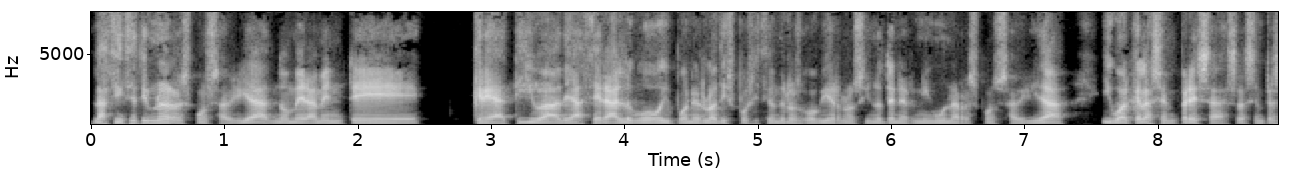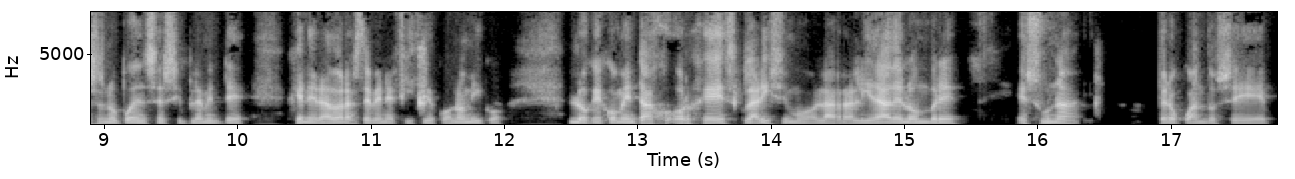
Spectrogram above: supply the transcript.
La ciencia tiene una responsabilidad, no meramente creativa de hacer algo y ponerlo a disposición de los gobiernos y no tener ninguna responsabilidad. Igual que las empresas. Las empresas no pueden ser simplemente generadoras de beneficio económico. Lo que comenta Jorge es clarísimo. La realidad del hombre es una, pero cuando se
